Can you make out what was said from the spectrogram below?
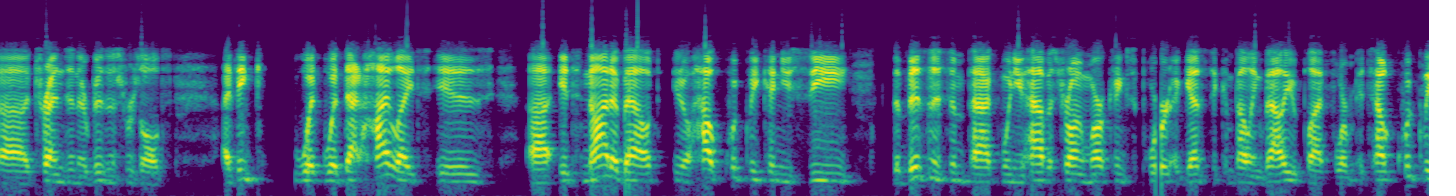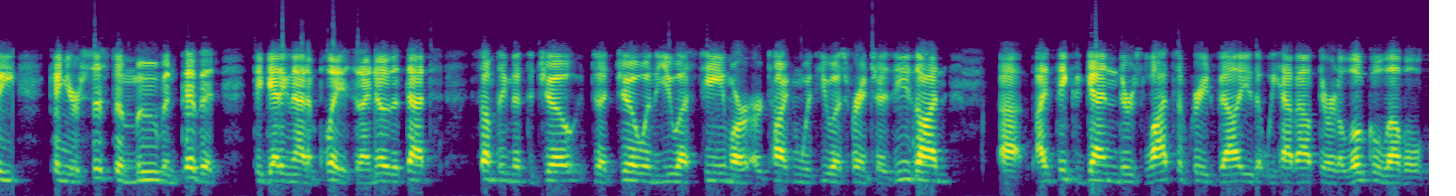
uh, trends in their business results. I think what that highlights is, uh, it's not about, you know, how quickly can you see the business impact when you have a strong marketing support against a compelling value platform. It's how quickly can your system move and pivot to getting that in place. And I know that that's something that the Joe Joe and the U.S. team are talking with U.S. franchisees on. Uh, I think, again, there's lots of great value that we have out there at a local level,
